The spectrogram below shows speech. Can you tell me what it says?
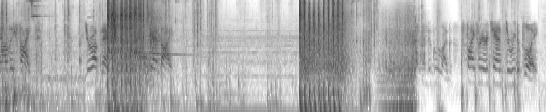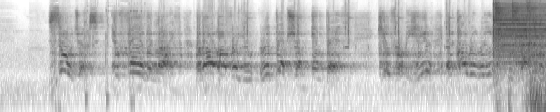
Now they fight. You're up next. Stand by. The Gulag. Fight for your chance to redeploy. Soldiers, you failed in life, but I offer you redemption in death. Here, and I will release you back from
